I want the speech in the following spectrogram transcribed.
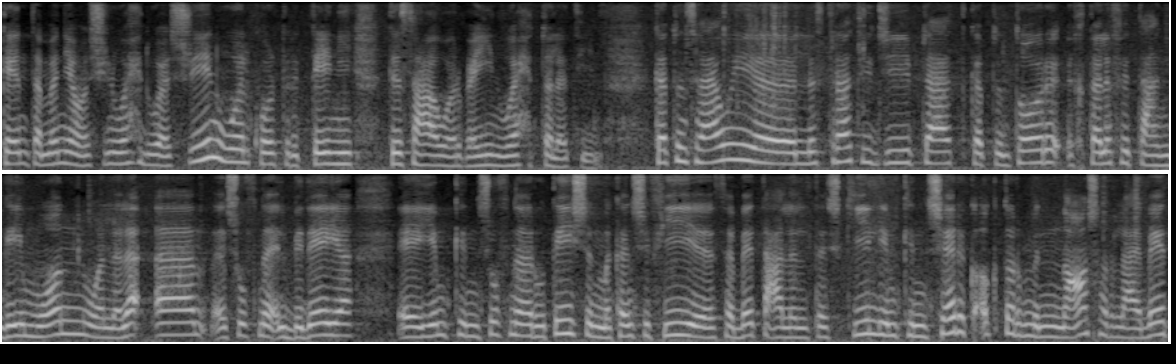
كان 28 21 وال quarter الثاني 49 31 كابتن سعاوي الاستراتيجي بتاعت كابتن طارق اختلفت عن game 1 ولا لأ؟ شفنا البداية يمكن شفنا rotation ما كانش فيه ثبات على التشكيل يمكن شارك أكتر من 10 لاعبات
